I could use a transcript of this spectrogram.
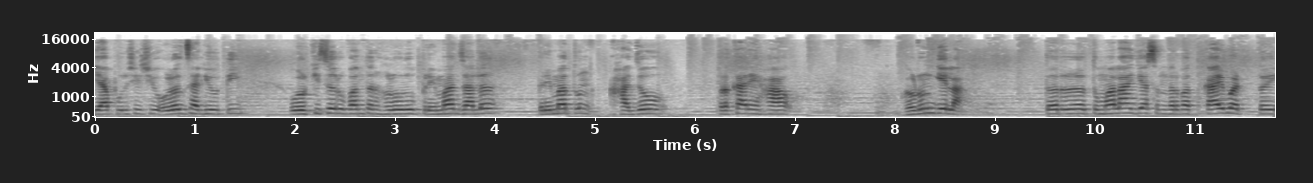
या पुरुषाची ओळख झाली होती. ओळखीचं रूपांतर हळूहळू प्रेमात झालं. प्रेमातून हा जो प्रकार आहे हा घडून गेला तर तुम्हाला या संदर्भात काय वाटतंय?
